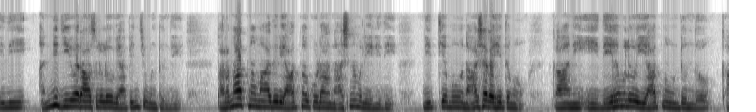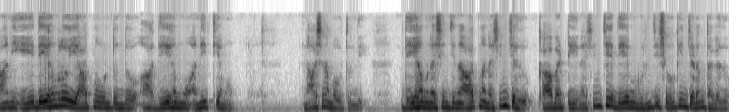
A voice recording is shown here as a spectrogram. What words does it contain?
ఇది అన్ని జీవరాశులలో వ్యాపించి ఉంటుంది. పరమాత్మ మాదిరి ఆత్మ కూడా నాశనం లేనిది నిత్యము నాశరహితము. కానీ ఈ దేహములో ఈ ఆత్మ ఉంటుందో కానీ ఏ దేహంలో ఈ ఆత్మ ఉంటుందో ఆ దేహము అనిత్యము నాశనమవుతుంది. దేహం నశించిన ఆత్మ నశించదు. కాబట్టి నశించే దేహం గురించి శోకించడం తగదు.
